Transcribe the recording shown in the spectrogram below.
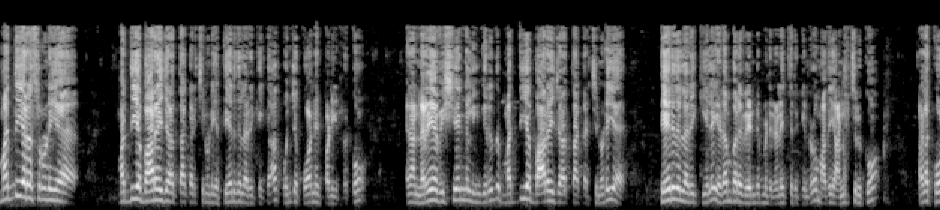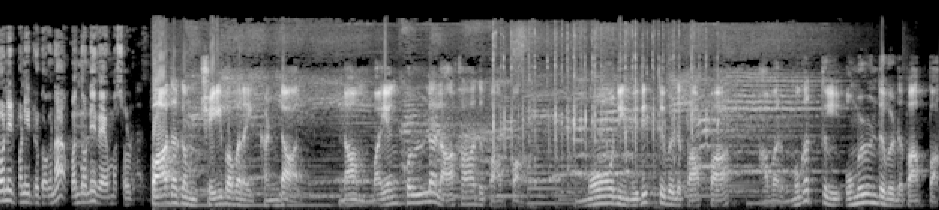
மத்திய அரசுடைய மத்திய பாரதிய ஜனதா கட்சியினுடைய தேர்தல் அறிக்கைக்காக கொஞ்சம் கோஆர்டினேட் பண்ணிட்டு இருக்கோம். ஏன்னா நிறைய விஷயங்கள் இங்கிருந்து மத்திய பாரதிய ஜனதா கட்சியினுடைய தேர்தல் அறிக்கையில இடம்பெற வேண்டும் என்று நினைத்திருக்கின்றோம். அதை அனுப்பிச்சிருக்கோம். அதனால கோஆர்டினேட் பண்ணிட்டு இருக்கோங்கன்னா வந்தோடனே வேகமா சொல்றோம். பாதகம் செய்பவரை கண்டால் நாம் பயங்கொள்ளலாகாது பாப்பா. மோதி மிதித்து விடு பாப்பா. அவர் முகத்தில் உமிழ்ந்து விடு பாப்பா.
